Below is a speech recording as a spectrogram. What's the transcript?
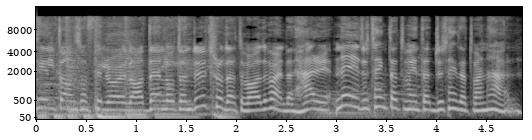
Hilton som fyller år idag. Den låten du trodde att det var, det var den här. Nej, du tänkte att det var, inte, du tänkte att det var den här.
